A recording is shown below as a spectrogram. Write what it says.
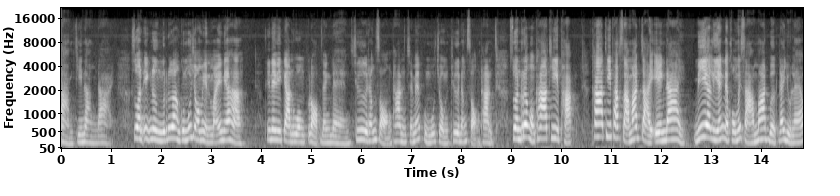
ตามที่นั่งได้ ส่วนอีกหนึ่งเรื่องคุณผู้ชมเห็นไหมเนี่ยค่ะที่ได้มีการวงกรอบแดงๆ ชื่อทั้งสองท่านใช่ไหมคุณผู้ชมชื่อทั้งสองท่าน ส่วนเรื่องของค่าที่พัก ค่าที่พักสามารถจ่ายเองได้ เบี้ยเลี้ยงเนี่ยคงไม่สามารถเบิกได้อยู่แล้ว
